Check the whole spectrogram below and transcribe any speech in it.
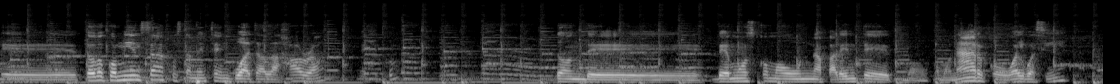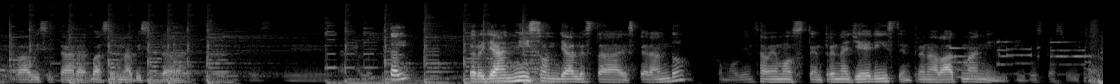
Eh, todo comienza justamente en Guadalajara, donde vemos como un aparente como, narco o algo así va a visitar va a hacer una visita este, al hospital pero ya Neeson ya lo está esperando. Como bien sabemos te entrena Jerry te entrena Batman y, y, busca a su hija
